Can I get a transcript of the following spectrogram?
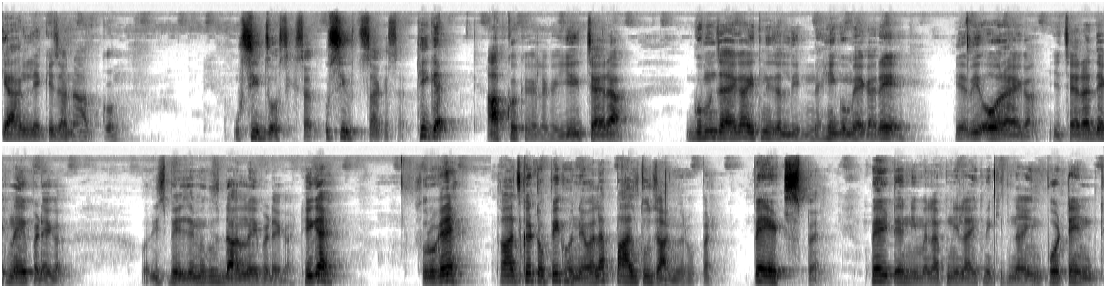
ज्ञान लेके जाना आपको? उसी जोश के साथ, उसी उत्साह के साथ। ठीक है? आपको क्या लगा, ये चेहरा? गुम जाएगा इतनी जल्दी? नहीं घूमेगा रे। ये भी और आएगा। ये चेहरा देखना ही पड़ेगा। और इस भेजे में कुछ डालना ही पड़ेगा। ठीक है? शुरू करें। तो आज का टॉपिक होने वाला पालतू जानवरों पर। पेट्स पर। पेट एनिमल अपनी लाइफ में कितना इम्पोर्टेंट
